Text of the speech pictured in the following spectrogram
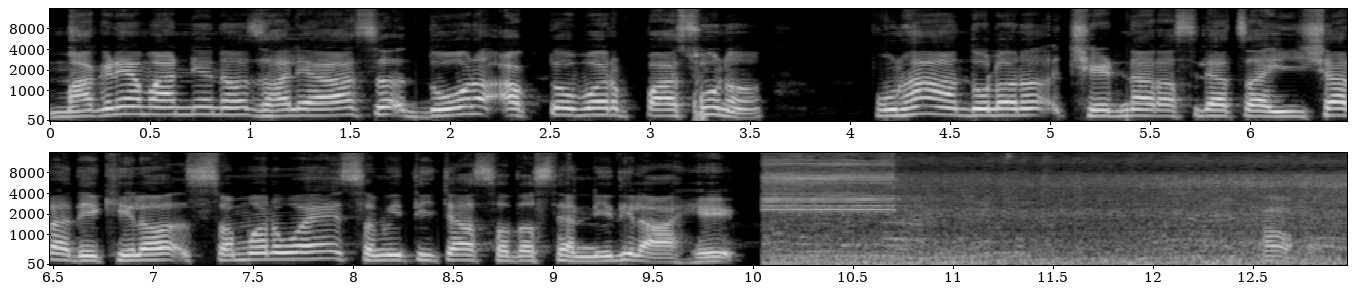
मागण्या मान्य न झाल्यास दोन ऑक्टोबरपासून पुन्हा आंदोलन छेडणार असल्याचा इशारा देखील समन्वय समितीच्या सदस्यांनी दिला आहे. हो हो.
